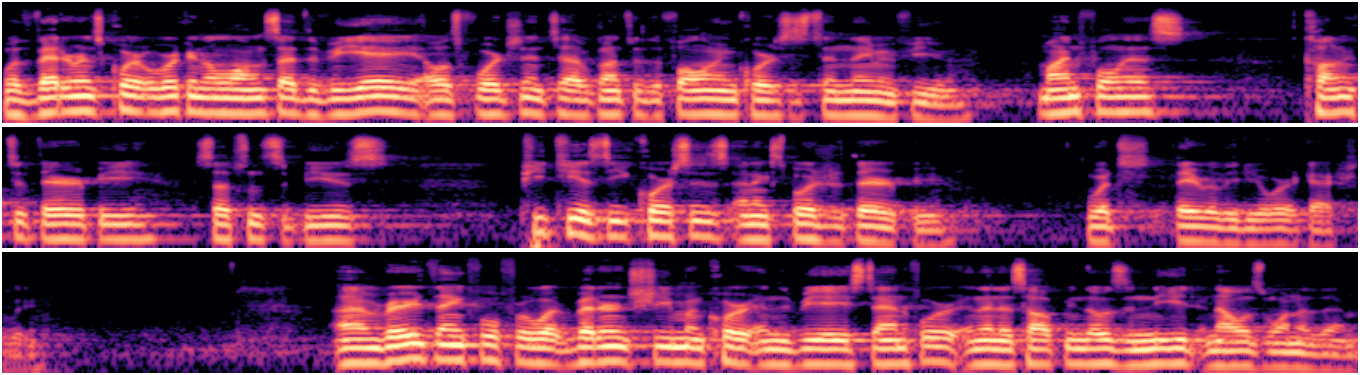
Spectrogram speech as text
With Veterans Court working alongside the VA, I was fortunate to have gone through the following courses to name a few mindfulness, cognitive therapy, substance abuse, PTSD courses, and exposure therapy, which they really do work actually. I am very thankful for what Veterans Treatment Court and the VA stand for, and that is helping those in need, and I was one of them.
